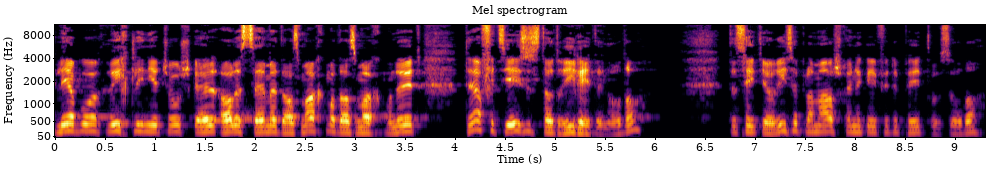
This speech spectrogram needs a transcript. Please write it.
Lehrbuch, Richtlinie, Josh, gell, alles zusammen, das machen wir, das machen wir nicht. Darf jetzt Jesus da reinreden, oder? Das hätte ja riesen Blamage können geben für den Petrus, oder?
